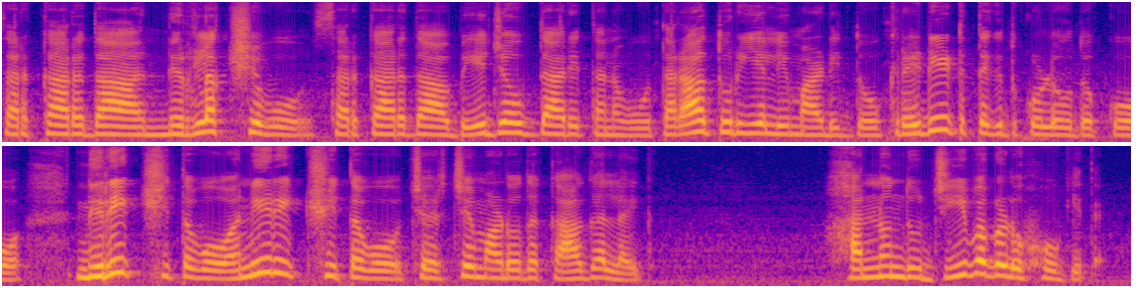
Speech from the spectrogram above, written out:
ಸರ್ಕಾರದ ನಿರ್ಲಕ್ಷ್ಯವೋ, ಸರ್ಕಾರದ ಬೇಜವಾಬ್ದಾರಿತನವೋ, ತರಾತುರಿಯಲ್ಲಿ ಮಾಡಿದ್ದೋ, ಕ್ರೆಡಿಟ್ ತೆಗೆದುಕೊಳ್ಳುವುದಕ್ಕೋ, ನಿರೀಕ್ಷಿತವೋ, ಅನಿರೀಕ್ಷಿತವೋ ಚರ್ಚೆ ಮಾಡೋದಕ್ಕಾಗಲ್ಲ ಈಗ. ಹನ್ನೊಂದು ಜೀವಗಳು ಹೋಗಿದೆ.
